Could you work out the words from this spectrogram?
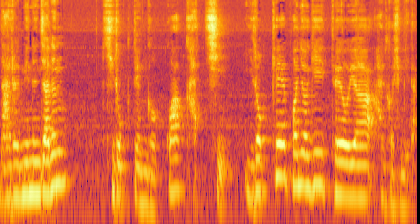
나를 믿는 자는 기록된 것과 같이 이렇게 번역이 되어야 할 것입니다.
